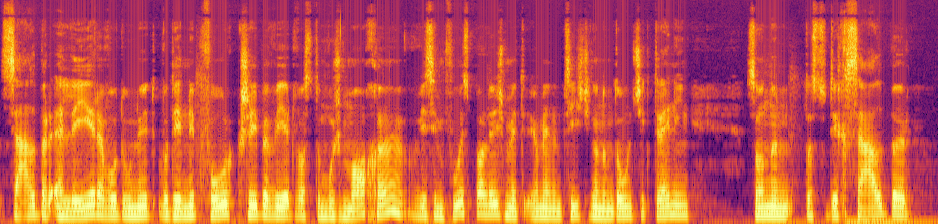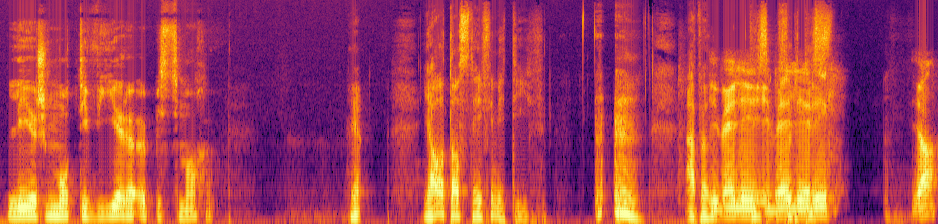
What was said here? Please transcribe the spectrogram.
selber erlernen, wo du nicht, wo dir nicht vorgeschrieben wird, was du musst machen, wie es im Fußball ist, mit, ja, wir haben am Dienstag und am Donnerstag Training, sondern dass du dich selber lernst motivieren, etwas zu machen. Ja. ja, das definitiv. Eben, In welche, dies- in welche Richtung? Ja,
